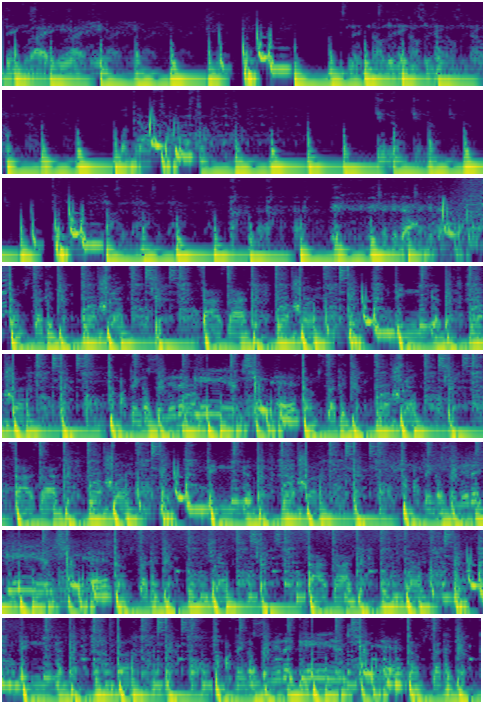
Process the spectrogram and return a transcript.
this thing right here. Right here. hands, shake hands, don't.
